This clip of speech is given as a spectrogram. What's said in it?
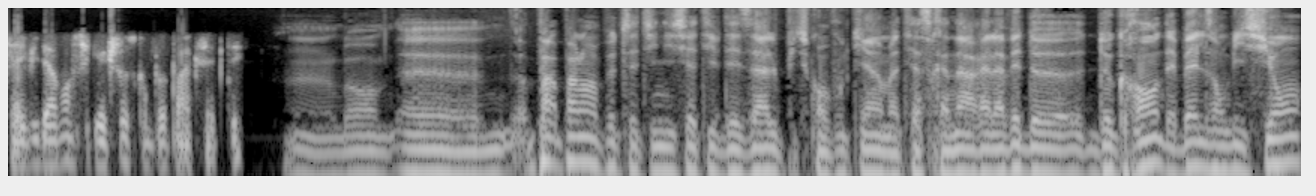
Ça évidemment c'est quelque chose qu'on peut pas accepter. Hmm, bon, euh, parlons un peu de cette initiative des Alpes, puisqu'on vous tient, Mathias Renard. Elle avait de, de grandes et belles ambitions,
